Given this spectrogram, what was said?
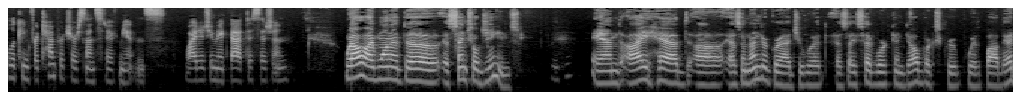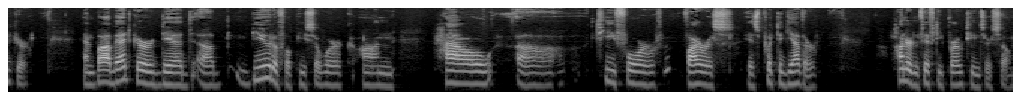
looking for temperature sensitive mutants. Why did you make that decision? Well, I wanted uh, essential genes. Mm-hmm. And I had, uh, as an undergraduate, as I said, worked in Delbrück's group with Bob Edgar. And Bob Edgar did a beautiful piece of work on how uh, T4 virus is put together, 150 proteins or so,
